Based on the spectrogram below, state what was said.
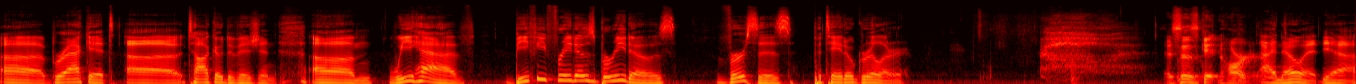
uh, bracket uh, taco division. Um, we have beefy Fritos burritos versus potato griller. This is getting harder. I know it. Yeah.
